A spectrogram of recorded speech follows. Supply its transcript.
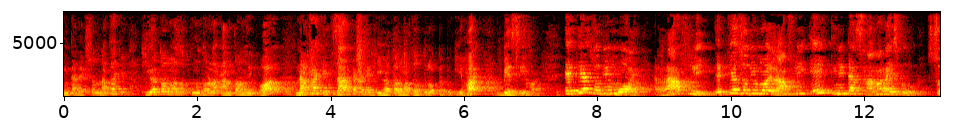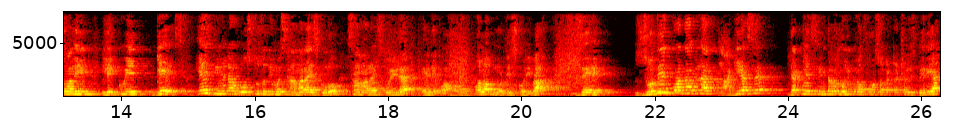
ইণ্টাৰেকশ্যন নাথাকে। সিহঁতৰ মাজত কোনো ধৰণৰ আন্তঃআণৱিক বল নাথাকে যাৰ কাৰণে সিহঁতৰ মাজত দূৰত্বটো কি হয়? বেছি হয়। এতিয়া যদি মই ৰাফলি এতিয়া যদি মই ৰাফলি এই তিনিটা চামাৰাইজ কৰো চলিড লিকুইড গেছ এই তিনিটা বস্তু যদি মই চামাৰাইজ কৰো চামাৰাইজ কৰিলে এনেকুৱা হ'ব। অলপ নটিচ কৰিবা যে যদি কণাবিলাক লাগি আছে that means intermolecular force of attraction is very high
